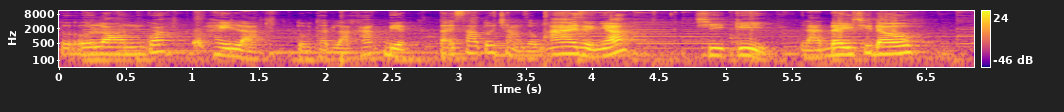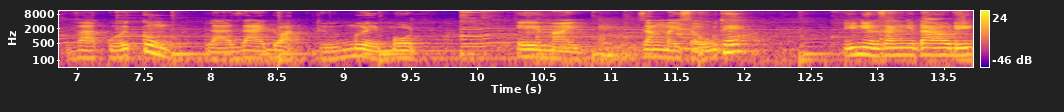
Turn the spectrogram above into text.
tôi ơ lon quá. Hay là tôi thật là khác biệt, tại sao tôi chẳng giống ai rồi nhá? Chi kỷ là đây chứ đâu? Và cuối cùng là giai đoạn thứ 11 Ê mày, răng mày xấu thế. Đi niềng răng như tao đi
